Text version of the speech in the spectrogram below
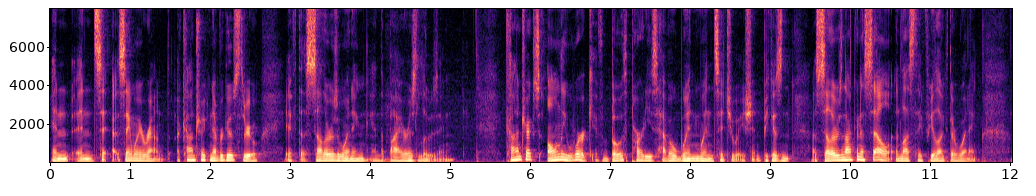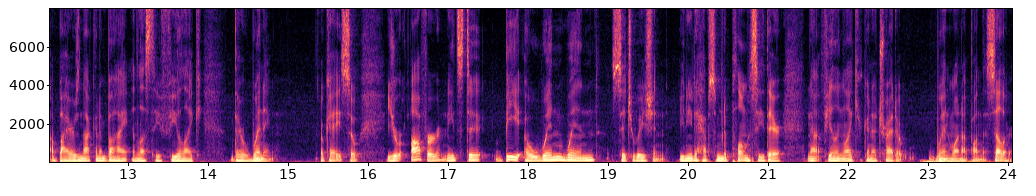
And, and same way around, a contract never goes through if the seller is winning and the buyer is losing. Contracts only work if both parties have a win-win situation because a seller is not going to sell unless they feel like they're winning. A buyer is not going to buy unless they feel like they're winning. Okay, so your offer needs to be a win win situation. You need to have some diplomacy there, not feeling like you're going to try to win one up on the seller.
